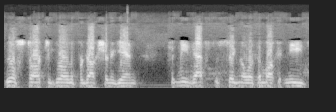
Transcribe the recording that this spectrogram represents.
we'll start to grow the production again. To me, that's the signal that the market needs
